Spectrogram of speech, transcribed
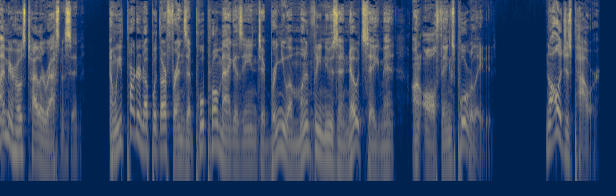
I'm your host, Tyler Rasmussen, and we've partnered up with our friends at Pool Pro Magazine to bring you a monthly news and notes segment on all things pool related. Knowledge is power,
